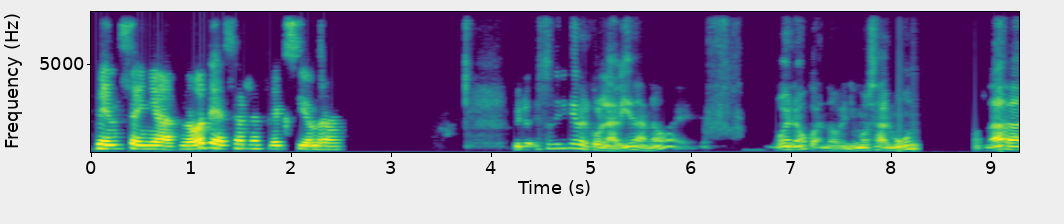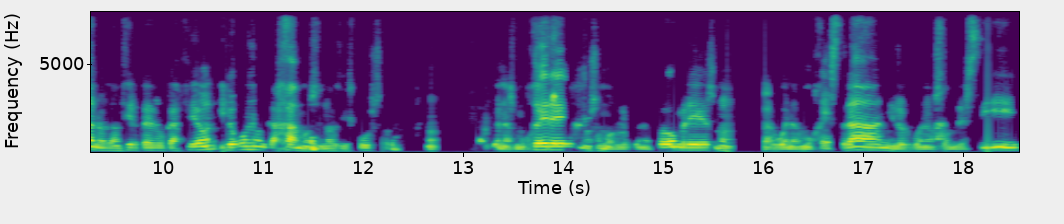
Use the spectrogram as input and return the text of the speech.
de enseñar, ¿no? de hacer reflexionar? Pero esto tiene que ver con la vida, ¿no? Eh, Bueno, cuando venimos al mundo, no nada, nos dan cierta educación y luego no encajamos en los discursos. ¿no? Las buenas mujeres, no somos los buenos hombres, no las buenas mujeres trans, ni los buenos hombres cis,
